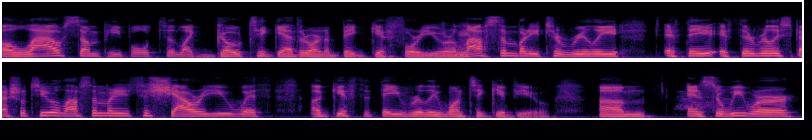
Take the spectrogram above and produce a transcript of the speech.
Allow some people to like go together on a big gift for you, or allow somebody to really, if they if they're really special to you, allow somebody to shower you with a gift that they really want to give you. Um, and so we were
